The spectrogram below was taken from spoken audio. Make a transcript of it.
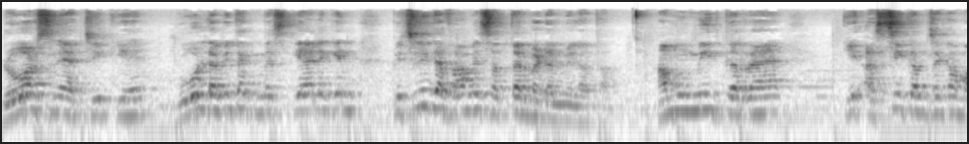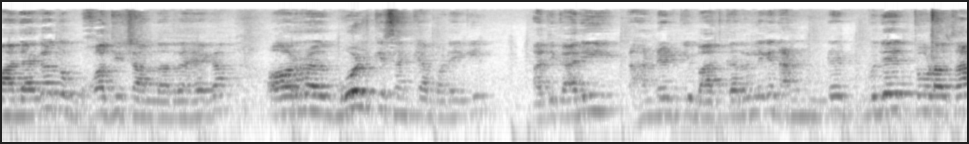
रोअर्स ने अच्छी की है। गोल्ड अभी तक मिस किया लेकिन पिछली दफ़ा में सत्तर मेडल मिला था। हम उम्मीद कर रहे हैं कि 80 कम से कम आ जाएगा तो बहुत ही शानदार रहेगा और गोल्ड की संख्या बढ़ेगी। अधिकारी 100 की बात कर रहे हैं, लेकिन 100 मुझे थोड़ा सा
